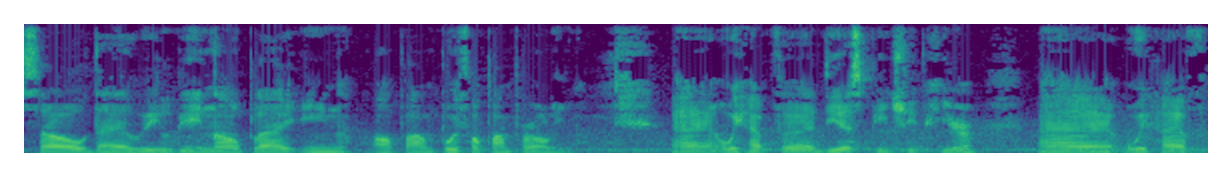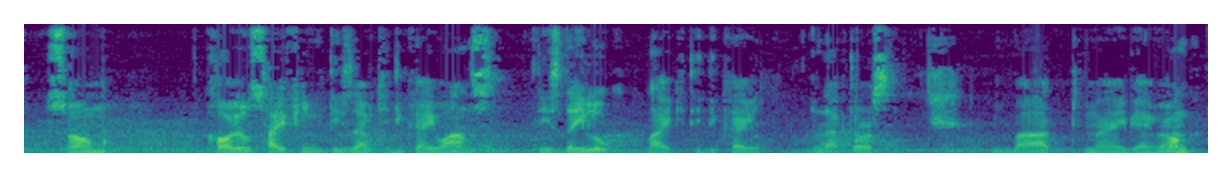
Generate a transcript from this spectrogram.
so there will be no play in op amp with op amp rolling. Uh, we have a DSP chip here. We have some coils. I think these are TDK ones. These they look like TDK inductors but maybe I'm wrong.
